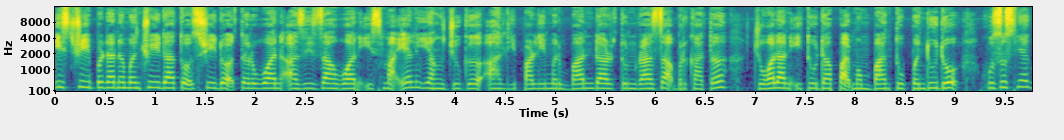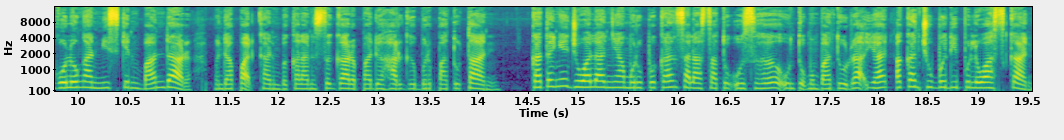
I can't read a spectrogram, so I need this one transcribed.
Isteri Perdana Menteri Datuk Seri Dr. Wan Azizah Wan Ismail yang juga ahli Parlimen Bandar Tun Razak berkata jualan itu dapat membantu penduduk khususnya golongan miskin bandar mendapatkan bekalan segar pada harga berpatutan. Katanya jualan yang merupakan salah satu usaha untuk membantu rakyat akan cuba diperluaskan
